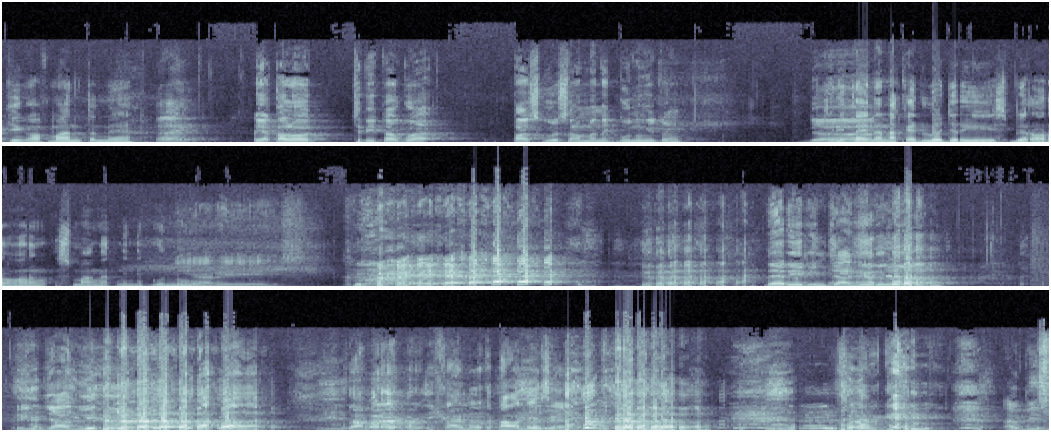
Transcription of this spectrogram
King of Mountain ya. Ya kalau cerita gua pas gua selama naik gunung itu da- Ceritain anaknya dulu aja Riz, biar orang-orang semangat nih naik gunung. Iya, Riz. dari Rinjani dulu ya. Rinjani itu Sabar sabar iklan dulu ketawa dulu saya Sorry, geng. Abis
